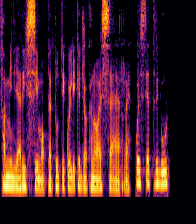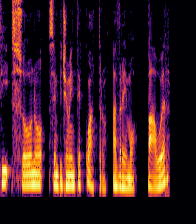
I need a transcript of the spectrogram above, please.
familiarissimo per tutti quelli che giocano OSR. Questi attributi sono semplicemente quattro. Avremo Power,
